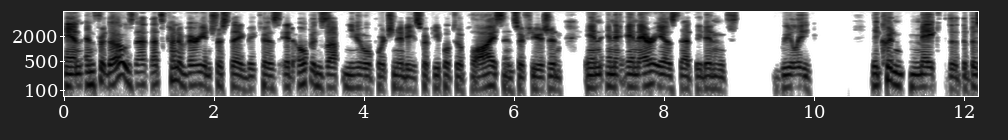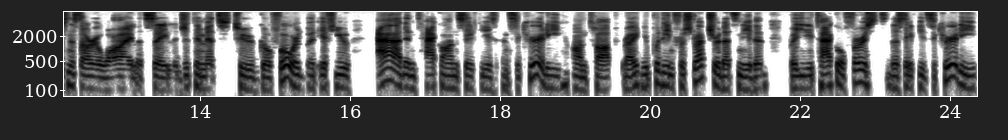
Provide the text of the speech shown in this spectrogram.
and and for those that that's kind of very interesting because it opens up new opportunities for people to apply sensor fusion in in, in areas that they didn't really they couldn't make the, the business ROI, let's say, legitimate to go forward. But if you add and tack on safety and security on top, right? You put the infrastructure that's needed, but you tackle first the safety and security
